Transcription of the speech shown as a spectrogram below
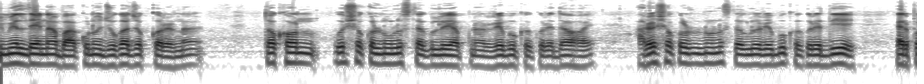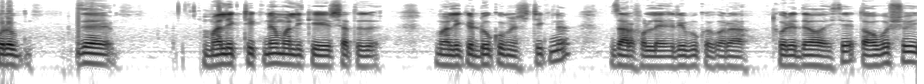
ইমেল দেয় না বা কোনো যোগাযোগ করে না, তখন ওই সকল নুলুস্তাগুলোই আপনার রেবুকা করে দেওয়া হয়। আর ওই সকল নুলুস্তাগুলো রেবুকা করে দিয়ে এরপরে যে মালিক ঠিক না, মালিকের সাথে মালিকের ডকুমেন্টস ঠিক না, যার ফলে রেবুকা করা করে দেওয়া হয়েছে। তো অবশ্যই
